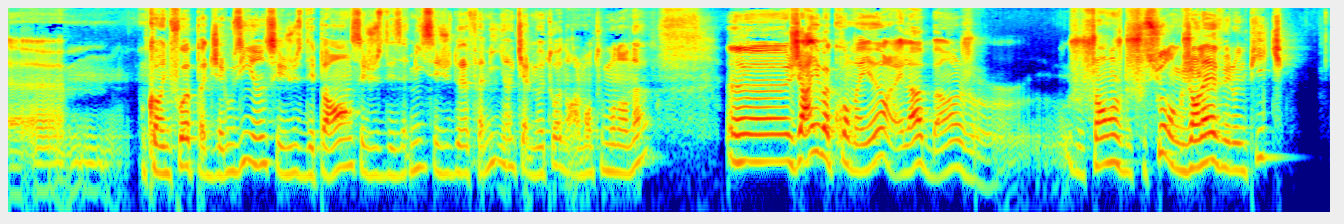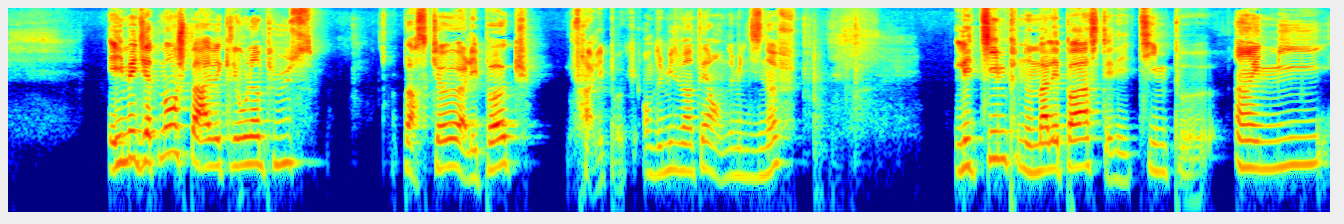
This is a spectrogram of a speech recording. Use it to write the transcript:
Euh, encore une fois, pas de jalousie, hein, c'est juste des parents, c'est juste des amis, c'est juste de la famille. Hein, calme-toi, normalement tout le monde en a. Euh, j'arrive à Courmayeur et là, ben, je, change de chaussures, donc j'enlève mes Lone Peak. Et immédiatement, je pars avec les Olympus parce que à l'époque, enfin à l'époque, en 2021, en 2019, les Timp ne m'allaient pas, c'était les Timp 1,5 euh,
